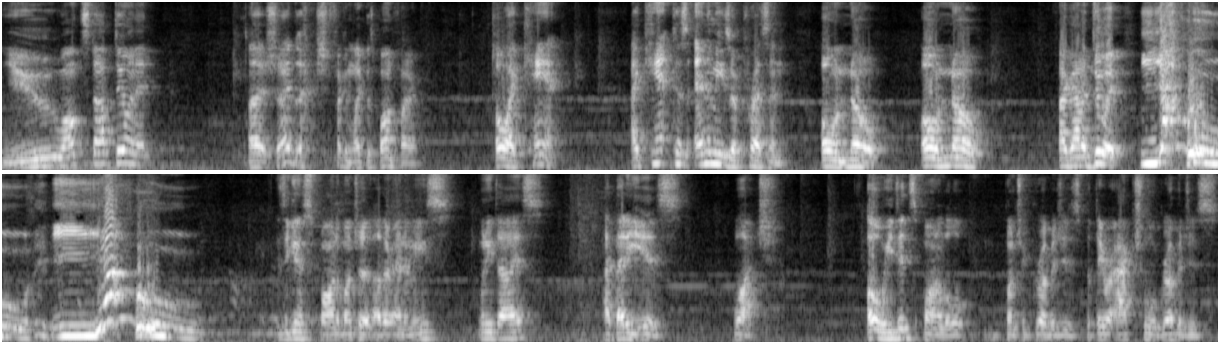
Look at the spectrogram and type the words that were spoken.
You won't stop doing it. Uh, should I, I should fucking light this bonfire. Oh, I can't. I can't because enemies are present. Oh no. Oh no. I gotta do it. Yahoo! Yahoo! Is he gonna spawn a bunch of other enemies? when he dies? I bet he is. Watch. Oh, he did spawn a little bunch of grubbages, but they were actual grubbages.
